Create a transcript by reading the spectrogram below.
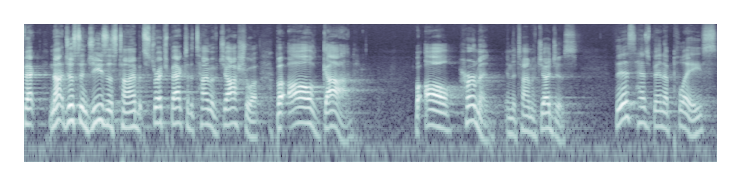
fact, not just in Jesus' time, but stretched back to the time of Joshua, Baal-Gad, but all Hermon in the time of Judges. This has been a place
